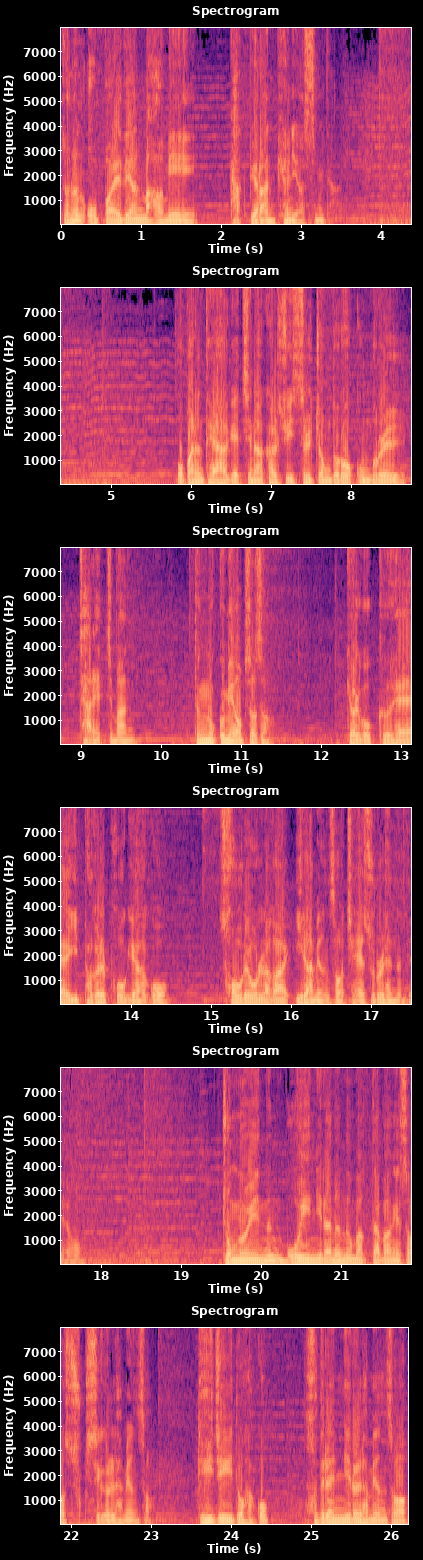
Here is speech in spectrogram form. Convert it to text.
저는 오빠에 대한 마음이 각별한 편이었습니다. 오빠는 대학에 진학할 수 있을 정도로 공부를 잘했지만 등록금이 없어서 결국 그 해에 입학을 포기하고 서울에 올라가 일하면서 재수를 했는데요. 종로에 있는 모인이라는 음악다방에서 숙식을 하면서 DJ도 하고 허드렛 일을 하면서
